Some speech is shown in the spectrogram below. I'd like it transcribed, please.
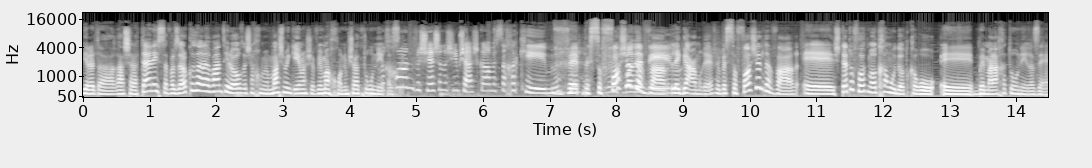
ילד הרע של הטניס, אבל זה לא כזה רלוונטי לאור זה שאנחנו ממש מגיעים לשלבים האחרונים של הטורניר הזה. נכון, ושיש אנשים שאשכרה משחקים. ובסופו של. דבר, לגמרי, ובסופו של דבר, שתי תופעות מאוד חמודות קרו במהלך הטורניר הזה.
